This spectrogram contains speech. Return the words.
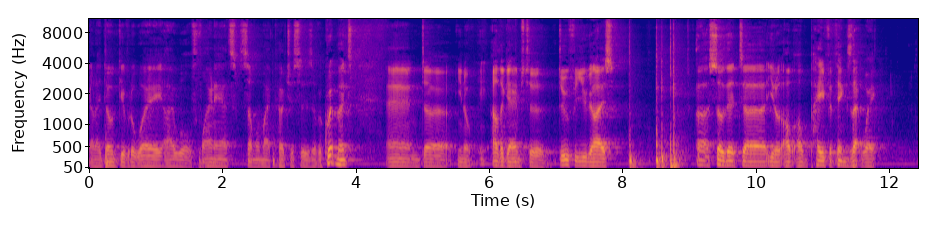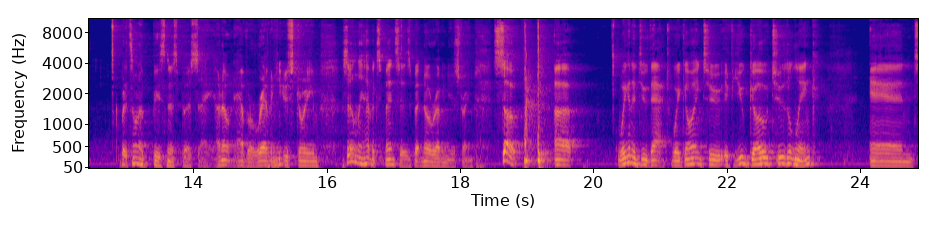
and I don't give it away, I will finance some of my purchases of equipment and, uh, you know, other games to do for you guys uh, so that, uh, you know, I'll, I'll pay for things that way but it's not a business per se. I don't have a revenue stream. I certainly have expenses, but no revenue stream. So uh, we're going to do that. We're going to, if you go to the link and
